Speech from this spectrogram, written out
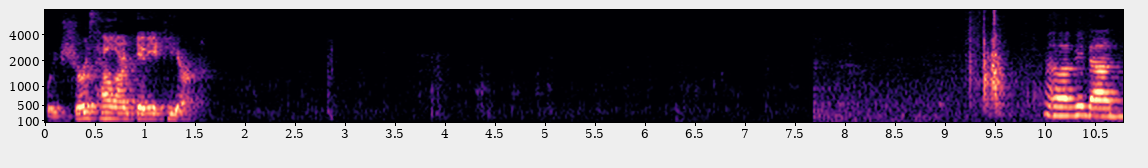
Well, you sure as hell aren't getting it here. I love you, Dad.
